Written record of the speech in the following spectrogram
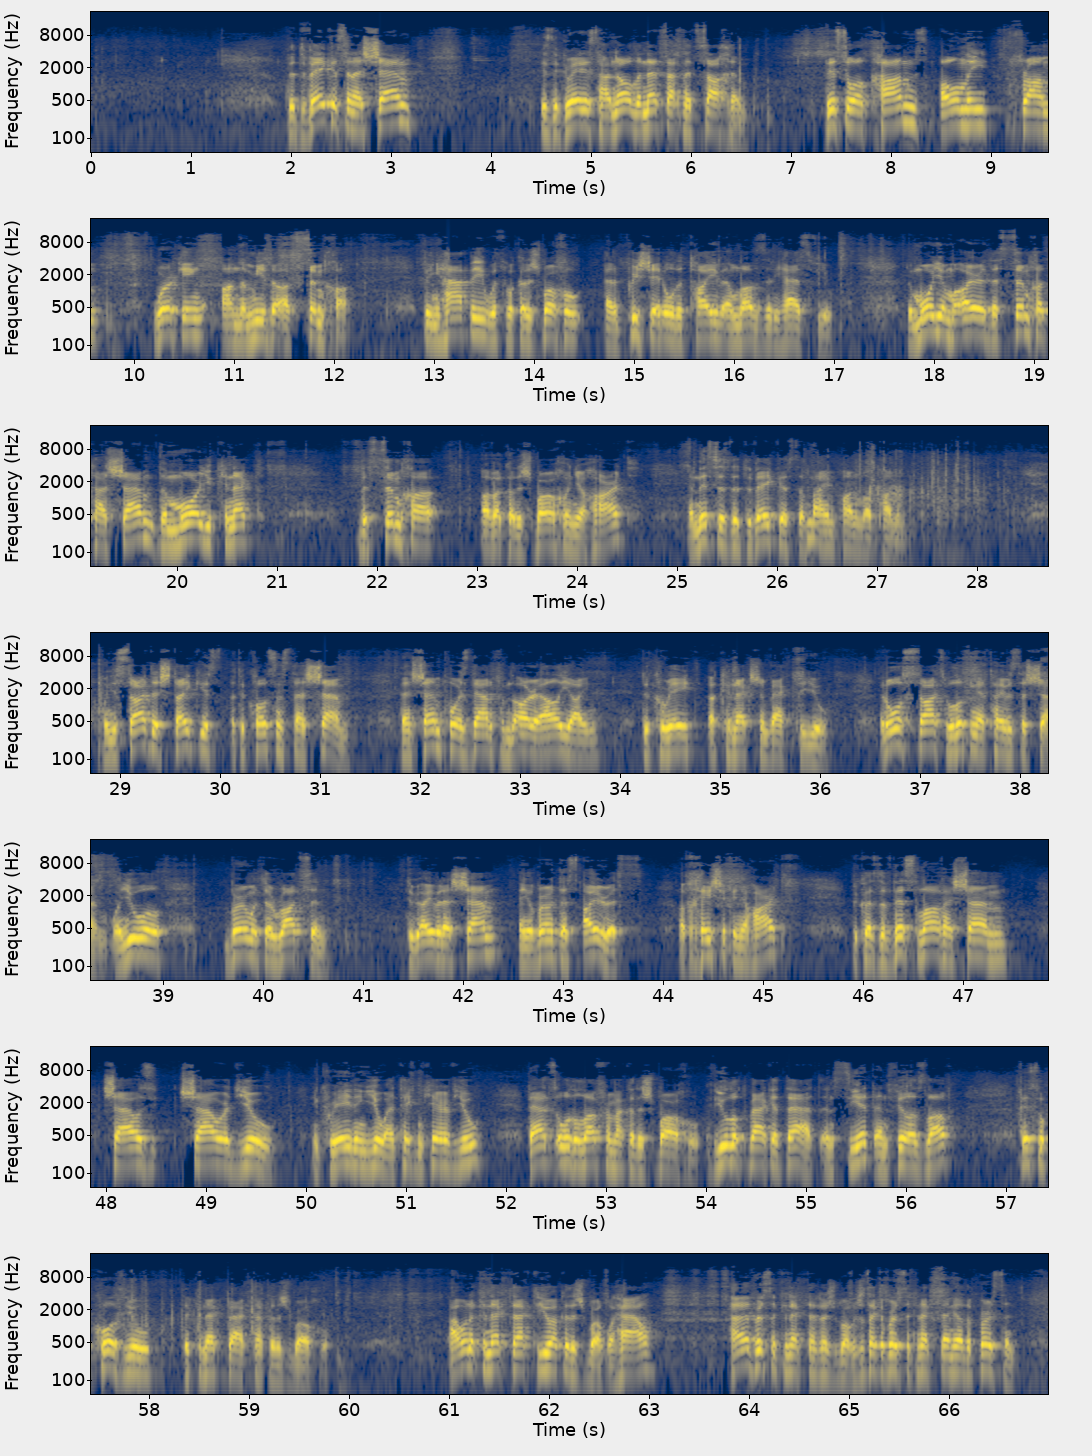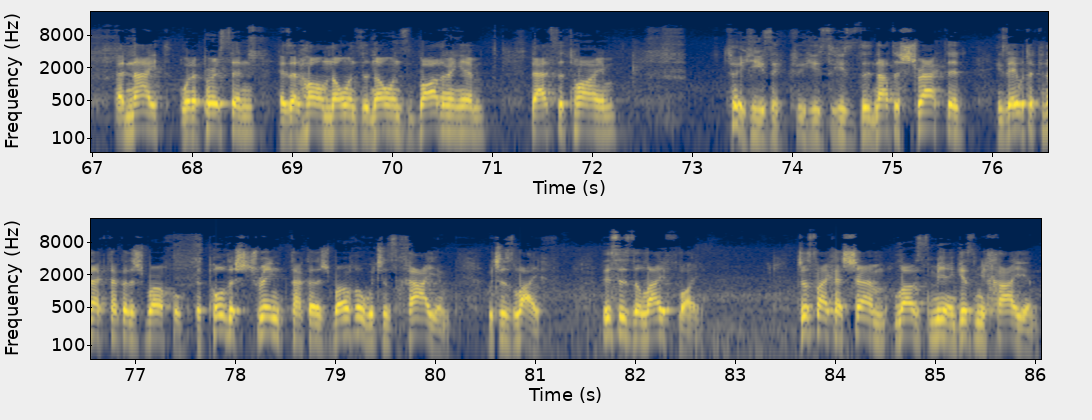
The dvekas in Hashem is the greatest hanol lenetzach netzachim. This all comes only from working on the midah of simcha, being happy with what Kadosh Baruch Hu and appreciate all the taiv and loves that He has for you. The more you ma'ir the simcha to Hashem, the more you connect the simcha of Hakadosh Baruch Hu in your heart, and this is the dvekas of Mayim Panim Panim. When you start the shtaikis to closeness to Hashem, then Hashem pours down from the Ara Elyon to create a connection back to you. It all starts with looking at Taivas Hashem. When you will burn with the Ratzin to be over Hashem, and you'll burn with this iris of Cheshik in your heart, because of this love Hashem showers, showered you in creating you and taking care of you, that's all the love from HaKadosh Baruch Hu. If you look back at that and see it and feel His love, this will cause you to connect back to HaKadosh Baruch Hu. I want to connect back to you, HaKadosh Baruch Hu. How? How does a person connect to Hu? Just like a person connects to any other person. At night, when a person is at home, no one's, no one's bothering him, that's the time to, he's, he's, he's not distracted. He's able to connect HaKadosh Baruch Hu, to pull the string to HaKadosh Baruch Hu, which is Chayim, which is life. This is the lifeline. Just like Hashem loves me and gives me Chayim,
